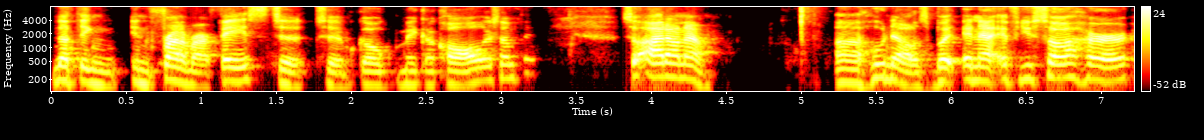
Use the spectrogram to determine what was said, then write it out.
nothing in front of our face to to go make a call or something. So I don't know uh, who knows? But and if you saw her,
